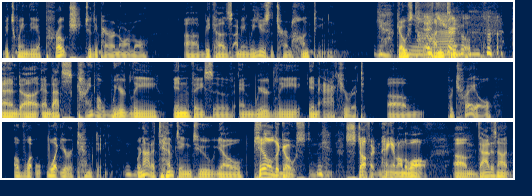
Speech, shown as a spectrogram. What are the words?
between the approach to the paranormal uh, because I mean we use the term hunting, Yeah. ghost Yeah. hunting, and uh, and that's kind of a weirdly invasive and weirdly inaccurate um, portrayal of what what you're attempting. We're not attempting to you know kill the ghost and stuff it and hang it on the wall. Um, that is not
